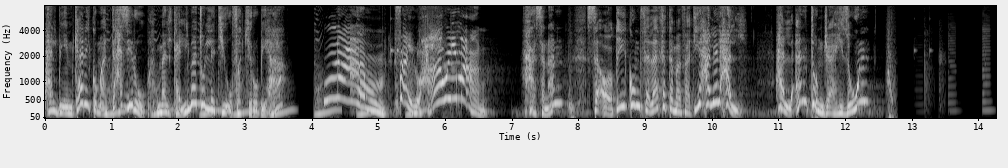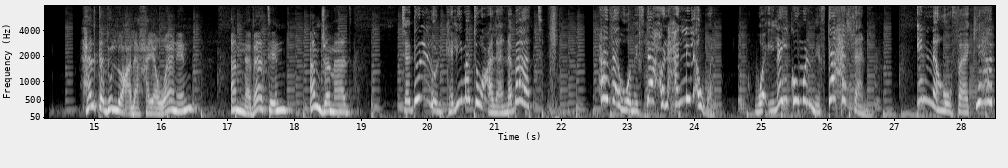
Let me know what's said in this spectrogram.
هل بإمكانكم أن تحزروا ما الكلمة التي أفكر بها؟ نعم فلنحاول معا. حسنا سأعطيكم ثلاثة مفاتيح للحل. هل أنتم جاهزون؟ هل تدل على حيوان أم نبات أم جماد؟ تدل الكلمة على نبات. هذا هو مفتاح الحل الأول وإليكم المفتاح الثاني. إنه فاكهة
